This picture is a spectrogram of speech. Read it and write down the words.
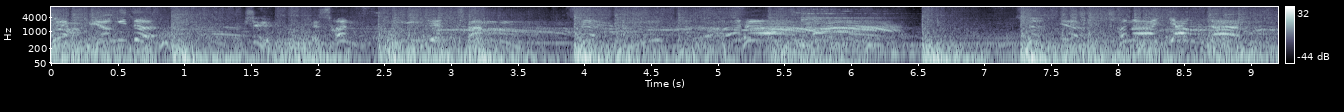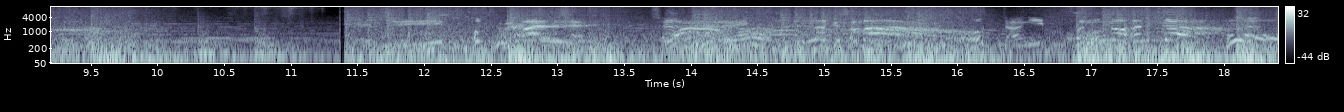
내 명이다! 선! 대참! 천하 양단! 대지 폭발! 여기서마! 땅이 분노한다!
